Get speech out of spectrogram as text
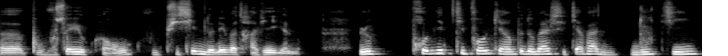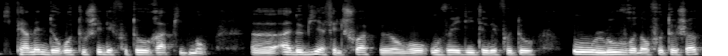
euh, pour que vous soyez au courant, que vous puissiez me donner votre avis également. Le premier petit point qui est un peu dommage, c'est qu'il n'y a pas d'outils qui permettent de retoucher des photos rapidement. Euh, Adobe a fait le choix que, en gros, on veut éditer des photos, on l'ouvre dans Photoshop,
